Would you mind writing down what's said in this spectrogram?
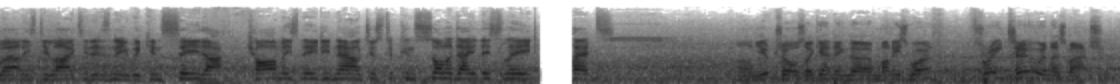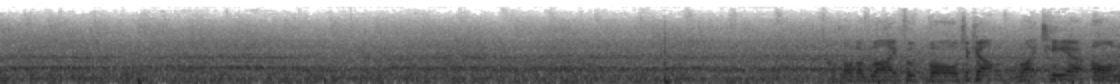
Well, he's delighted, isn't he? We can see that. Calm is needed now just to consolidate this lead. Heads. Well, neutrals are getting their money's worth. 3-2 in this match. Lot of live football to come right here on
